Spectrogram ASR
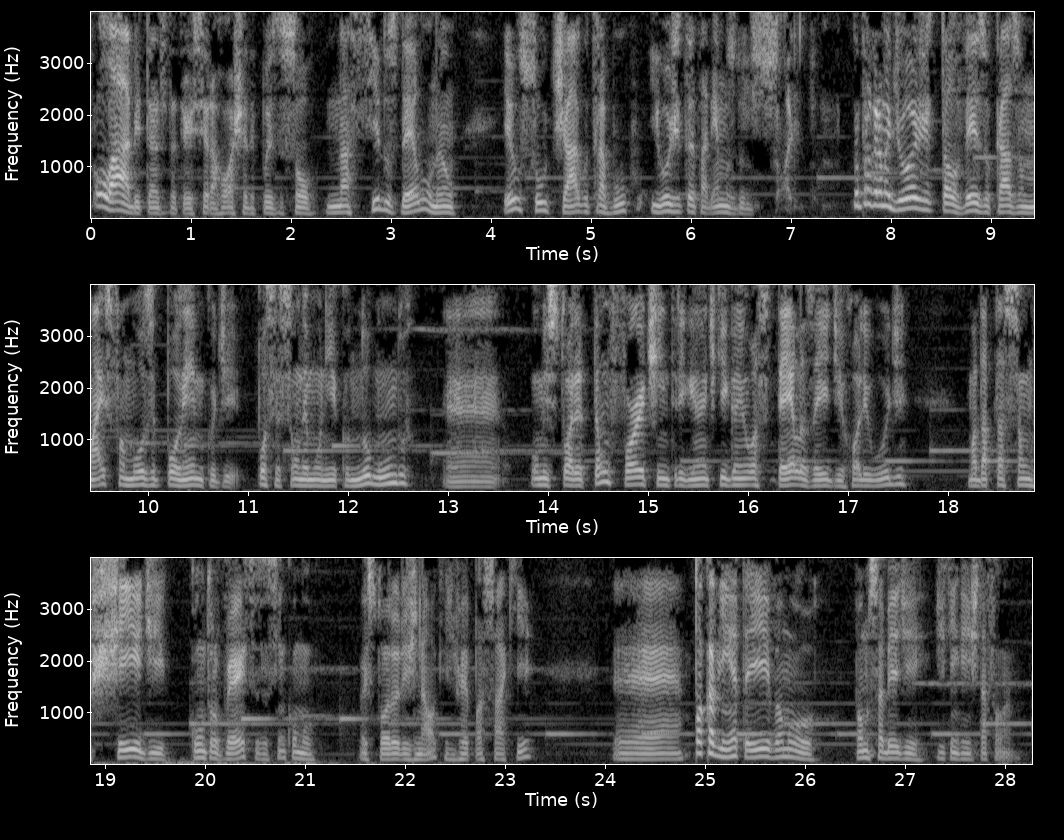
Olá, habitantes da terceira rocha depois do sol, nascidos dela ou não. Eu sou o Thiago Trabuco e hoje trataremos do insólito. No programa de hoje, talvez o caso mais famoso e polêmico de possessão demoníaca no mundo. É uma história tão forte e intrigante que ganhou as telas aí de Hollywood. Uma adaptação cheia de controvérsias, assim como a história original que a gente vai passar aqui. É... Toca a vinheta aí, vamos, vamos saber de, de quem que a gente está falando.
